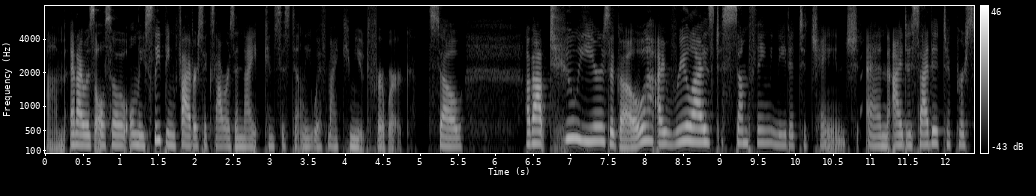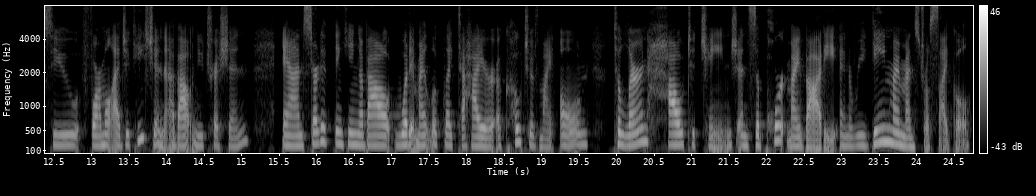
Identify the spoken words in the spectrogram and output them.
Um, and I was also only sleeping five or six hours a night consistently with my commute for work. So, about two years ago, I realized something needed to change, and I decided to pursue formal education about nutrition and started thinking about what it might look like to hire a coach of my own to learn how to change and support my body and regain my menstrual cycle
